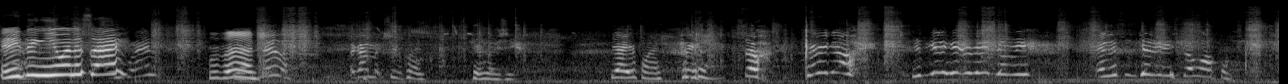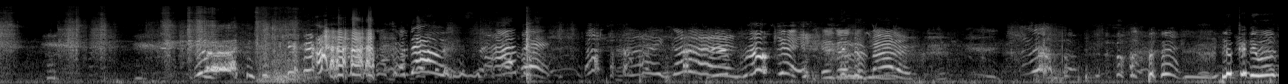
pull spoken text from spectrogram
Anything you want to say? Revenge. I gotta make sure you're playing. Here, let me see. Yeah, you're playing. Okay, so here we go. He's gonna get revenge on me, and this is gonna be so awful. that was epic. Oh my god. You broke it. It doesn't matter. Look at the one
